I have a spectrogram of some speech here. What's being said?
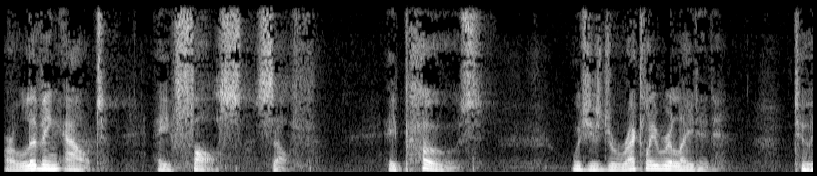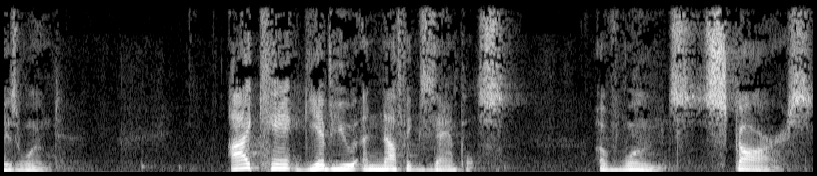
are living out a false self, a pose which is directly related to his wound. I can't give you enough examples of wounds, scars,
